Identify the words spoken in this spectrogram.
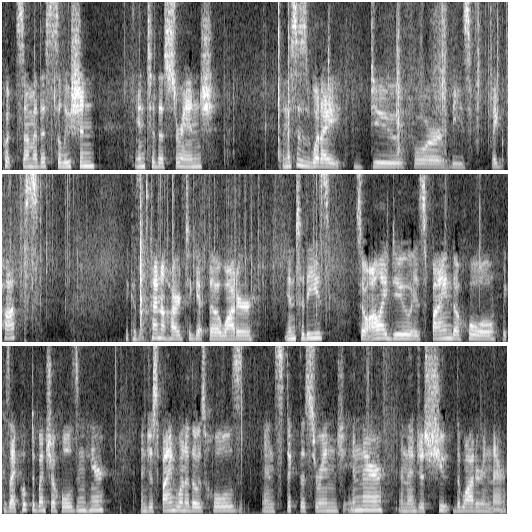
put some of this solution into the syringe. And this is what I do for these fig pops because it's kind of hard to get the water into these. So all I do is find a hole, because I poked a bunch of holes in here, and just find one of those holes and stick the syringe in there, and then just shoot the water in there.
